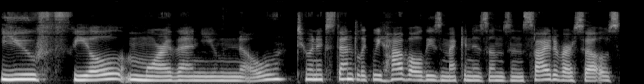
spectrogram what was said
you feel more than you know to an extent. Like we have all these mechanisms inside of ourselves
